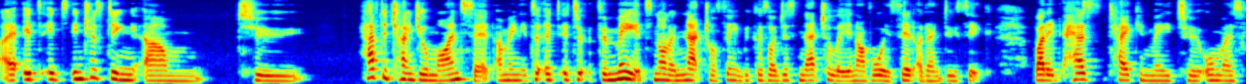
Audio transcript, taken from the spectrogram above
uh, it's, it's interesting, um, to have to change your mindset. I mean, it's, it's, a, for me, it's not a natural thing because I just naturally, and I've always said I don't do sick, but it has taken me to almost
